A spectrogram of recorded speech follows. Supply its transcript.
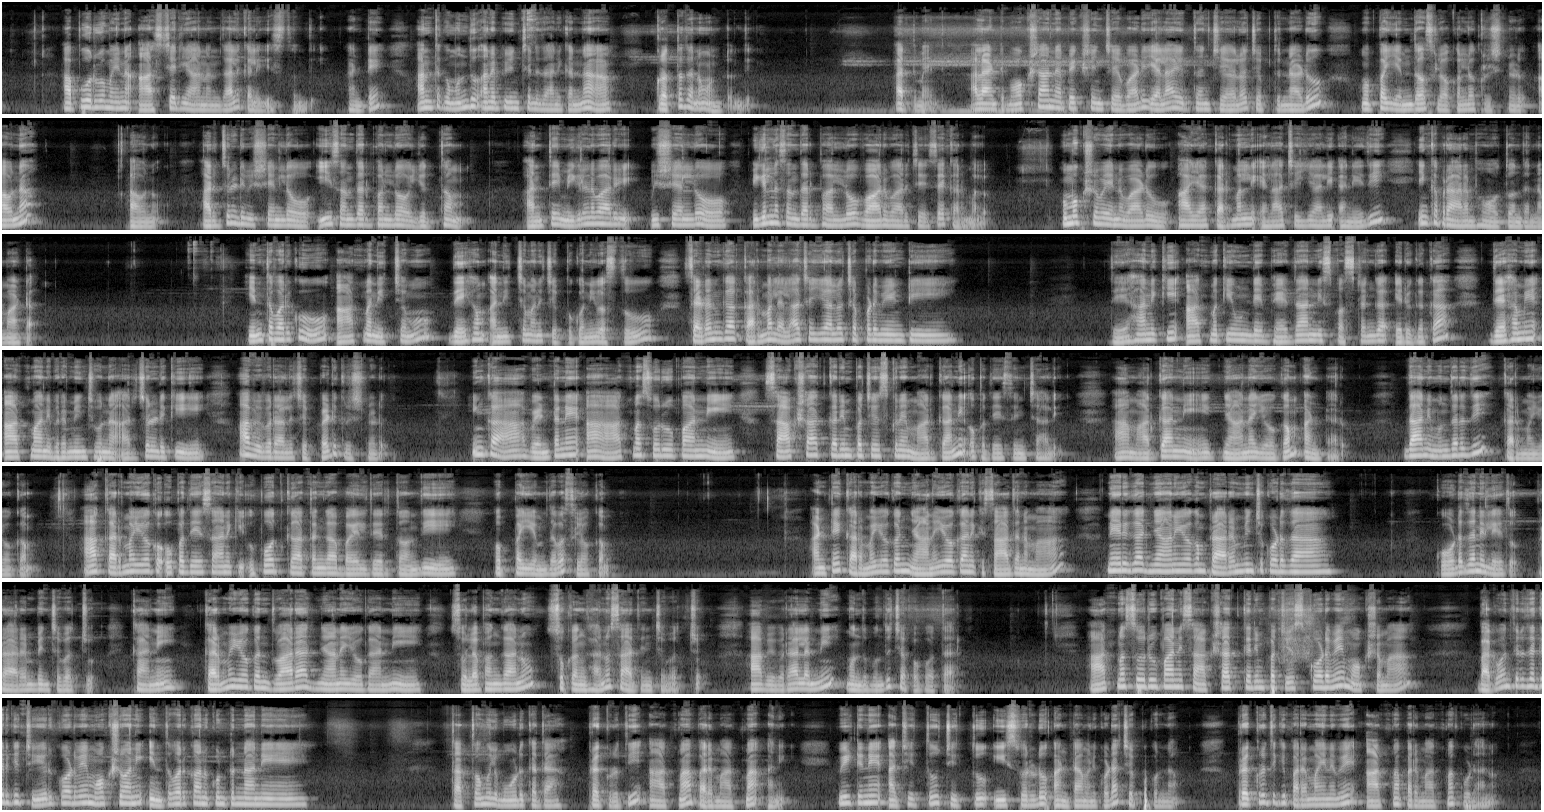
అపూర్వమైన ఆశ్చర్య ఆనందాలు కలిగిస్తుంది. అంటే అంతకుముందు అనిపించిన దానికన్నా క్రొత్తదనం ఉంటుంది. అర్థమైంది. అలాంటి మోక్షాన్ని అపేక్షించేవాడు ఎలా యుద్ధం చేయాలో చెప్తున్నాడు ముప్పై ఎనిమిదవ శ్లోకంలో కృష్ణుడు. అవునా? అవును. అర్జునుడి విషయంలో ఈ సందర్భంలో యుద్ధం అంతే మిగిలిన వారి విషయంలో మిగిలిన సందర్భాల్లో వారు వారు చేసే కర్మలు. ముముక్షువైన వాడు ఆయా కర్మల్ని ఎలా చెయ్యాలి అనేది ఇంకా ప్రారంభమవుతోందన్నమాట. ఇంతవరకు ఆత్మ నిత్యము దేహం అనిత్యం అని చెప్పుకొని వస్తూ సడన్గా కర్మలు ఎలా చెయ్యాలో చెప్పడం ఏంటి? దేహానికి ఆత్మకి ఉండే భేదాన్ని స్పష్టంగా ఎరుగక దేహమే ఆత్మ అని భ్రమించి ఉన్న అర్జునుడికి ఆ వివరాలు చెప్పాడు కృష్ణుడు. ఇంకా వెంటనే ఆ ఆత్మస్వరూపాన్ని సాక్షాత్కరింప చేసుకునే మార్గాన్ని ఉపదేశించాలి. ఆ మార్గాన్ని జ్ఞానయోగం అంటారు. దాని ముందరది కర్మయోగం. ఆ కర్మయోగ ఉపదేశానికి ఉపోద్ఘాతంగా బయలుదేరుతోంది ముప్పై ఎనిమిదవ శ్లోకం. అంటే కర్మయోగం జ్ఞానయోగానికి సాధనమా? నేరుగా జ్ఞానయోగం ప్రారంభించకూడదా? కూడదని లేదు ప్రారంభించవచ్చు. కానీ కర్మయోగం ద్వారా జ్ఞానయోగాన్ని సులభంగాను సుఖంగాను సాధించవచ్చు. ఆ వివరాలన్నీ ముందు ముందు చెప్పబోతారు. ఆత్మస్వరూపాన్ని సాక్షాత్కరింప చేసుకోవడమే మోక్షమా? భగవంతుడి దగ్గరికి చేరుకోవడమే మోక్షం అని ఇంతవరకు అనుకుంటున్నానే. తత్వములు మూడు కదా ప్రకృతి ఆత్మ పరమాత్మ అని. వీటినే అచిత్తు చిత్తు ఈశ్వరుడు అంటామని కూడా చెప్పుకున్నాం. ప్రకృతికి పరమైనవే ఆత్మ పరమాత్మ కూడాను.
